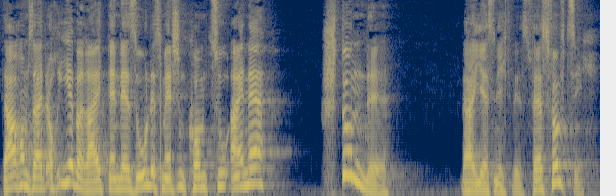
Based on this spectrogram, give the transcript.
Darum seid auch ihr bereit, denn der Sohn des Menschen kommt zu einer Stunde, da ihr es nicht wisst. Vers 50.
